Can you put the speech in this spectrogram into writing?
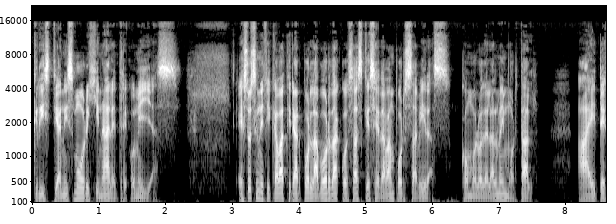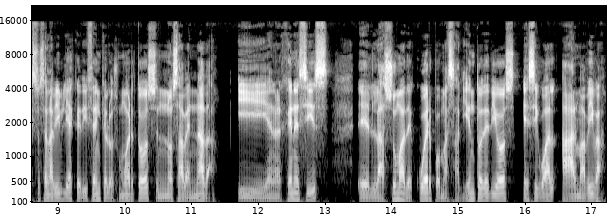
cristianismo original, entre comillas. Esto significaba tirar por la borda cosas que se daban por sabidas, como lo del alma inmortal, Hay textos en la Biblia que dicen que los muertos no saben nada. Y en el Génesis, eh, la suma de cuerpo más aliento de Dios es igual a alma viva.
